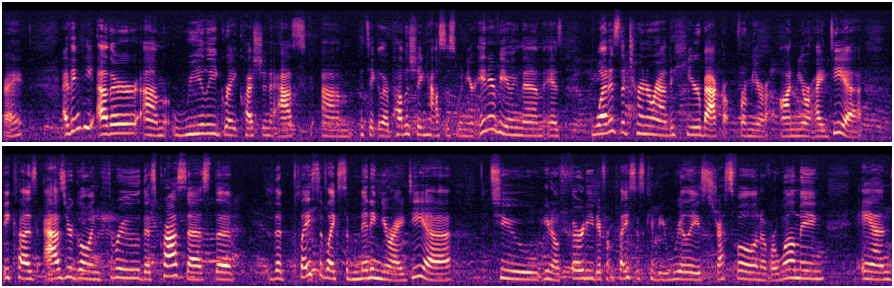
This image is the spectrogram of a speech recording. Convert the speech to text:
right? I think the other um, really great question to ask um, particular publishing houses when you're interviewing them is, what is the turnaround to hear back from your on your idea? Because as you're going through this process, the the place of like submitting your idea to you know 30 different places can be really stressful and overwhelming. And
